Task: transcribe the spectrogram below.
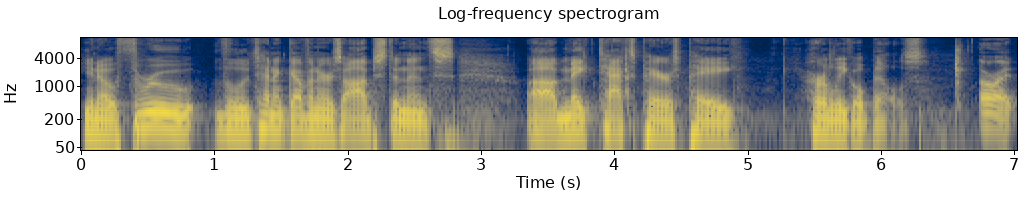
you know, through the lieutenant governor's obstinance, uh, make taxpayers pay her legal bills. All right.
